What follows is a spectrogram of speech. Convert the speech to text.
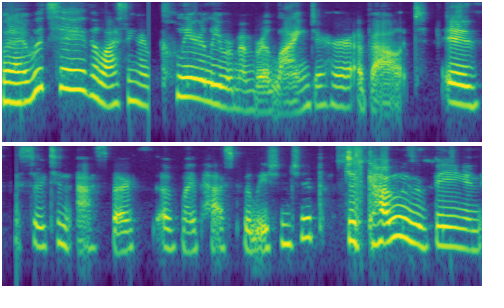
But I would say the last thing I clearly remember lying to her about is certain aspects of my past relationship. Just comes with being an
